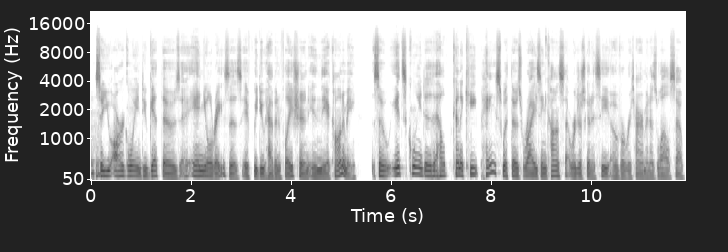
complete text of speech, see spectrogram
Mm-hmm. So you are going to get those annual raises if we do have inflation in the economy. So it's going to help kind of keep pace with those rising costs that we're just going to see over retirement as well. So,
